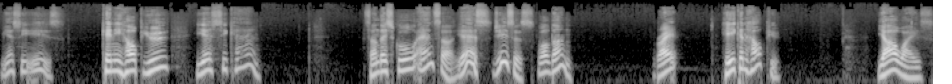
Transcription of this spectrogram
Yes, he is. Can he help you? Yes, he can. Sunday school answer yes, Jesus. Well done right? He can help you. Yahweh's,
